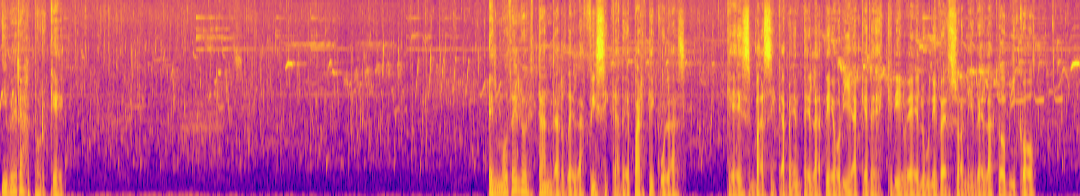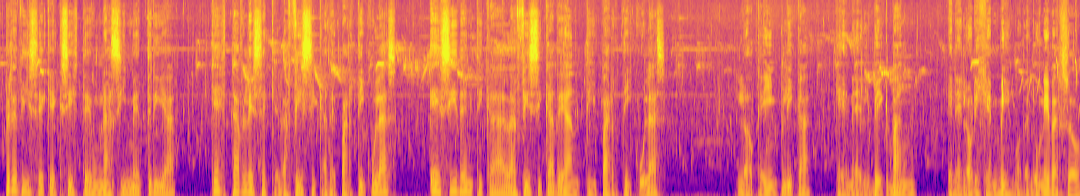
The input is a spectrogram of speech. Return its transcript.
y verás por qué. El modelo estándar de la física de partículas, que es básicamente la teoría que describe el universo a nivel atómico, predice que existe una simetría que establece que la física de partículas es idéntica a la física de antipartículas, lo que implica que en el Big Bang, en el origen mismo del universo,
